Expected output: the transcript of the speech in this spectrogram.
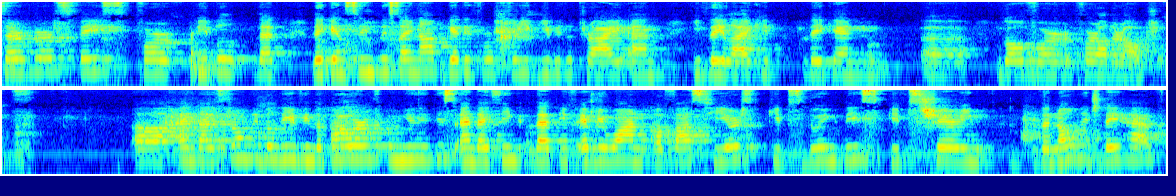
server space for people that they can simply sign up, get it for free, give it a try, and if they like it, they can uh, go for, for other options. Uh, and I strongly believe in the power of communities and I think that if every one of us here keeps doing this, keeps sharing the knowledge they have,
